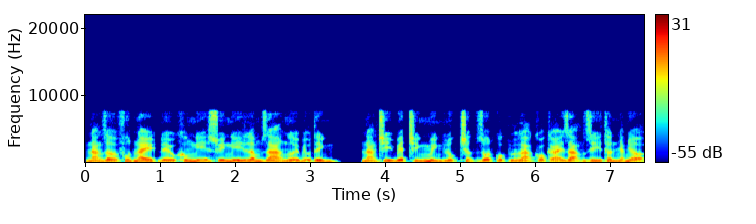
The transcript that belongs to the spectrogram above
Nàng giờ phút này đều không nghĩ suy nghĩ lâm ra người biểu tình, nàng chỉ biết chính mình lúc trước rốt cuộc là có cái dạng gì thần nhắc nhở,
